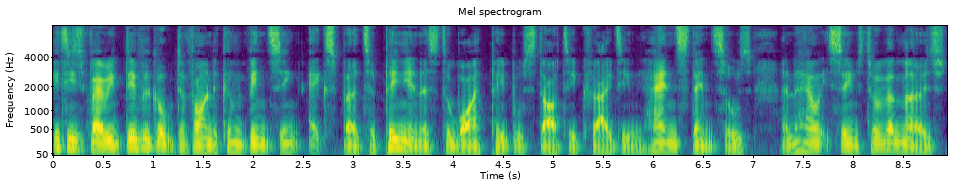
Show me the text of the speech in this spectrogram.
It is very difficult to find a convincing expert opinion as to why people started creating hand stencils and how it seems to have emerged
